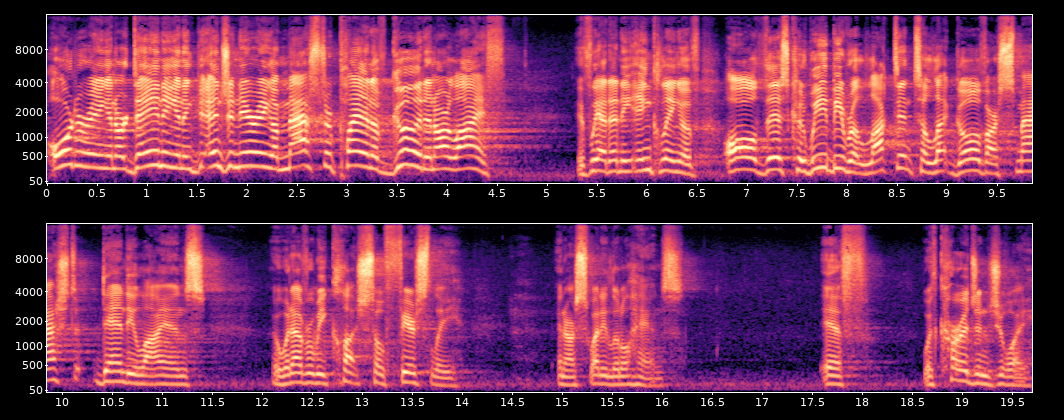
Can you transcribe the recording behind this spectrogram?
ordering and ordaining and engineering a master plan of good in our life. If we had any inkling of all this, could we be reluctant to let go of our smashed dandelions or whatever we clutch so fiercely? in our sweaty little hands if, with courage and joy,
